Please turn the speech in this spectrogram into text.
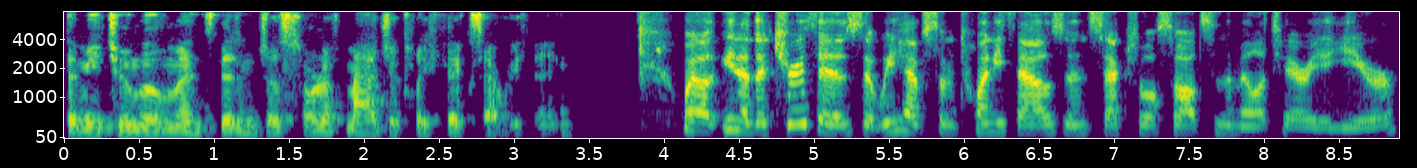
the Me Too movement didn't just sort of magically fix everything. Well, you know, the truth is that we have some 20,000 sexual assaults in the military a year,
